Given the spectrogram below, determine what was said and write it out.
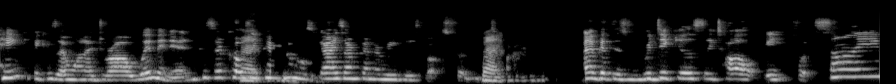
pink because I want to draw women in because they're cozy Right. paranormals. Guys aren't going to read these books for me. Right. I've got this ridiculously tall eight foot sign.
